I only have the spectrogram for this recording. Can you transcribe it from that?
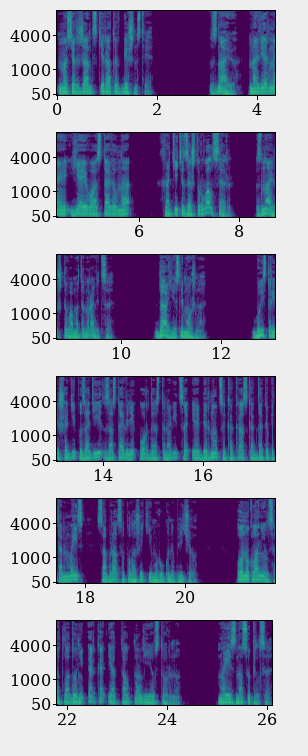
Но сержант Скирата в бешенстве. «Знаю. Наверное, я его оставил на...» «Хотите за штурвал, сэр? Знаю, что вам это нравится». «Да, если можно». Быстрые шаги позади заставили Орда остановиться и обернуться как раз, когда капитан Мейс собрался положить ему руку на плечо. Он уклонился от ладони Эрка и оттолкнул ее в сторону. Мейс насупился.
